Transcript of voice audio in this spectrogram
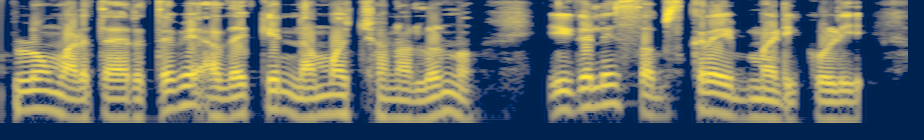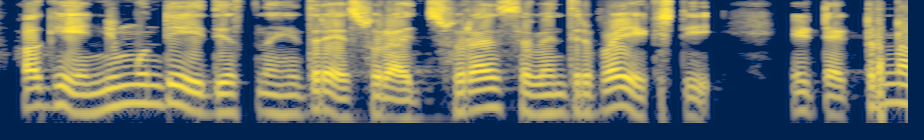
ಅಪ್ಲೋಡ್ ಮಾಡ್ತಾ ಇರ್ತೇವೆ. ಅದಕ್ಕೆ ನಮ್ಮ ಚಾನಲನ್ನು ಈಗಲೇ ಸಬ್ಸ್ಕ್ರೈಬ್ ಮಾಡಿಕೊಳ್ಳಿ. ಹಾಗೆ ನಿಮ್ಮ ಮುಂದೆ ಇದೆ ಸ್ನೇಹಿತರೆ, Swaraj. Swaraj seventh five X T. ಈ ಟ್ಯಾಕ್ಟರ್ನ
